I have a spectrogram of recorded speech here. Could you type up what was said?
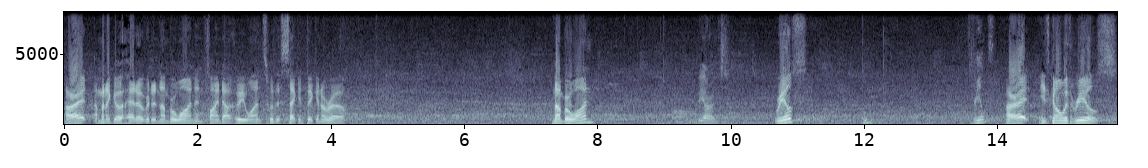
All right, I'm going to go head over to number one and find out who he wants with his second pick in a row. Number one. Um, Reals. Reels? Ooh. Reels? All right, he's going with Reels.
